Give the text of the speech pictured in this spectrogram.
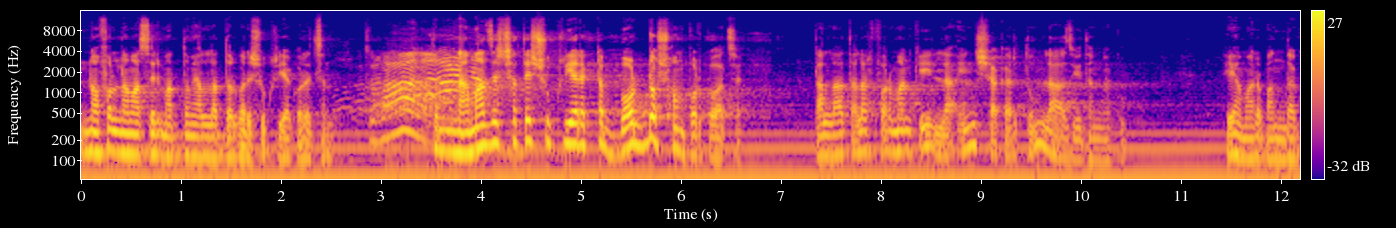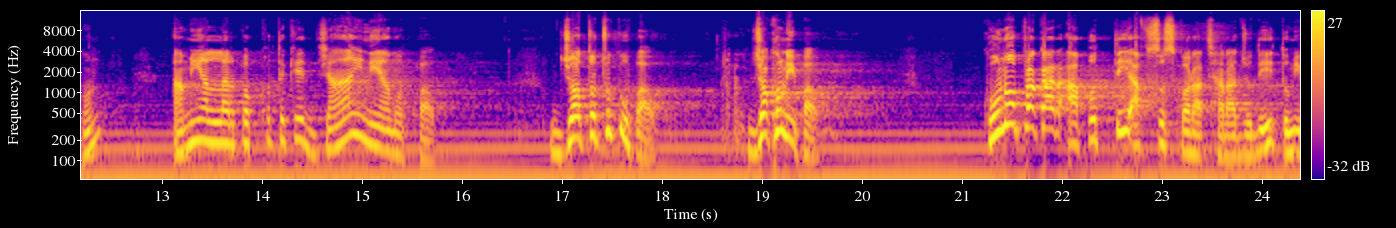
নফল নামাজের মাধ্যমে আল্লাহর দরবারে শুক্রিয়া করেছেন। তো নামাজের সাথে শুক্রিয়ার একটা বড্ড সম্পর্ক আছে। আল্লাহ তালার ফরমান কি? লা ইন শাকার তুম লা হে আমার বান্দাগণ, আমি আল্লাহর পক্ষ থেকে যাই নিয়ামত পাও, যতটুকু পাও, যখনই পাও কোনো প্রকার আপত্তি আফসোস করা ছাড়া যদি তুমি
